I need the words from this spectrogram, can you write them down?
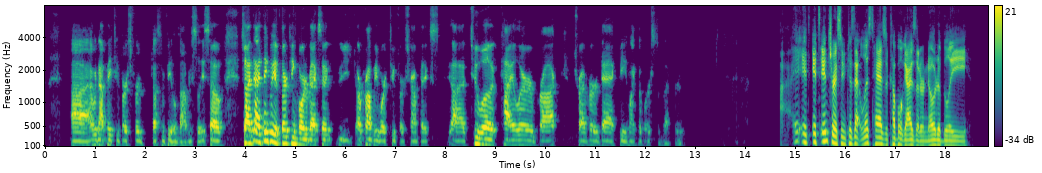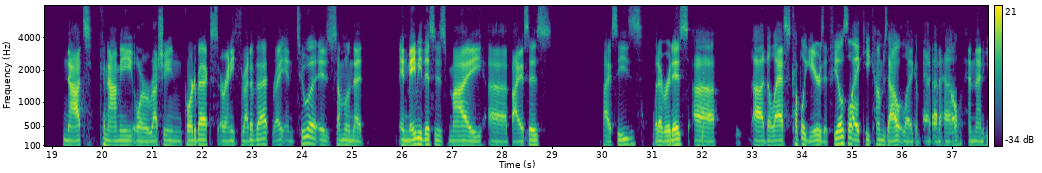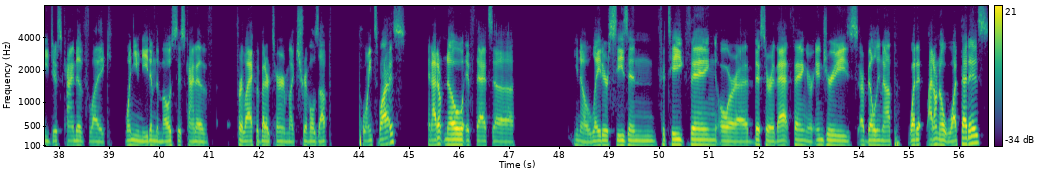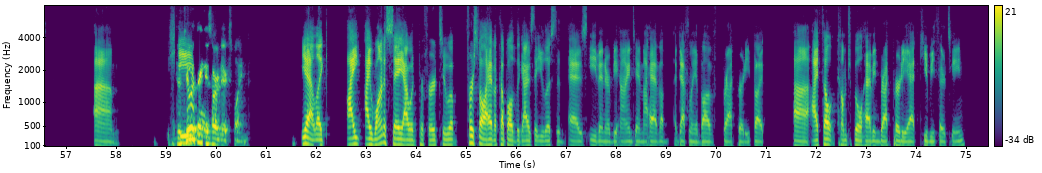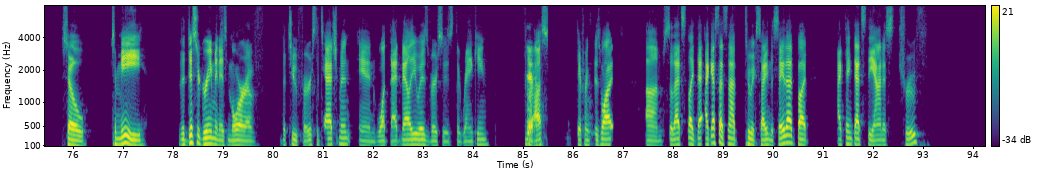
Uh, I would not pay two first for Justin Fields, obviously. So, so I, I, think we have 13 quarterbacks that are probably worth two first round picks. Uh, Tua, Kyler, Brock, Trevor, Dak being like the worst of that group. It, it's interesting because that list has a couple guys that are notably not Konami or rushing quarterbacks or any threat of that, right? And Tua is someone that, and maybe this is my uh, biases biases, whatever it is. Uh, uh, the last couple of years, it feels like he comes out like a bat out of hell, and then he just kind of like when you need him the most, is kind of, for lack of a better term, like shrivels up points wise. And I don't know if that's uh you know later season fatigue thing or uh, this or that thing or injuries are building up. What it, I don't know what that is. Um, the Tua thing is hard to explain. Yeah, like I I want to say I would prefer Tua. First of all, I have a couple of the guys that you listed as even or behind him. I have a, a definitely above Brock Purdy, but uh, I felt comfortable having Brock Purdy at QB thirteen. So to me, the disagreement is more of the two first attachment and what that value is versus the ranking for yeah. us differences wise. Um, so that's like that. I guess that's not too exciting to say that, but I think that's the honest truth.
